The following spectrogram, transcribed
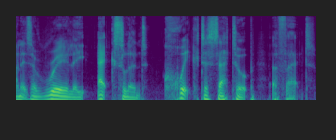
And it's a really excellent, quick to set up effect.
